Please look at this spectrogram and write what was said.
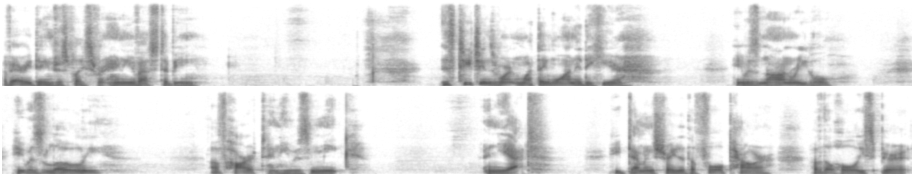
a very dangerous place for any of us to be. His teachings weren't what they wanted to hear. He was non regal, he was lowly of heart, and he was meek. And yet, he demonstrated the full power of the Holy Spirit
